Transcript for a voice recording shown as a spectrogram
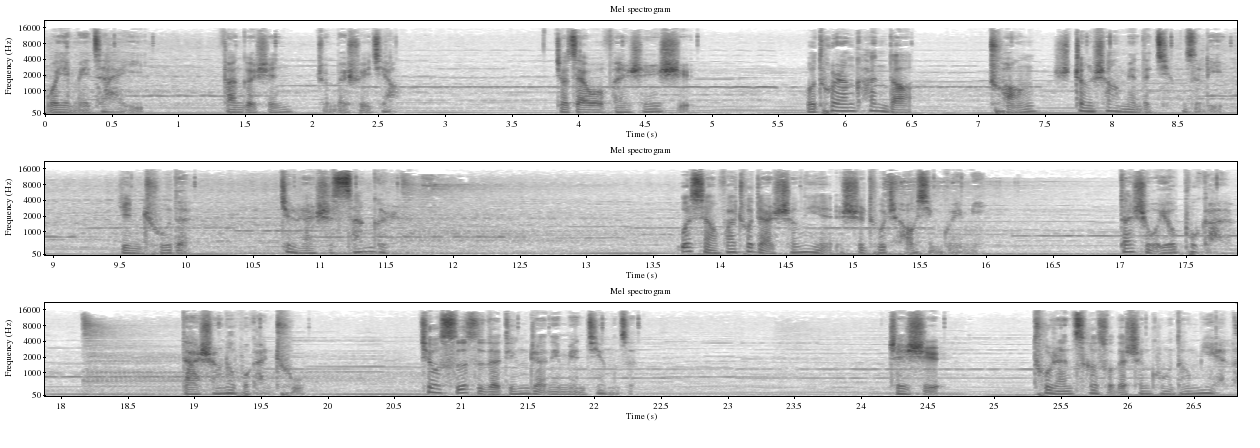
我也没在意，翻个身准备睡觉。就在我翻身时，我突然看到床正上面的镜子里映出的竟然是三个人。我想发出点声音试图吵醒闺蜜，但是我又不敢，大声都不敢出，就死死地盯着那面镜子。这时，突然厕所的声控灯灭了。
